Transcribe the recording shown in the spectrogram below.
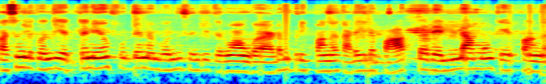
பசங்களுக்கு வந்து எத்தனையோ ஃபுட்டு நம்ம வந்து செஞ்சு தருவோம் அவங்க அடம் பிடிப்பாங்க கடையில் பார்த்தது எல்லாமும் கேட்பாங்க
